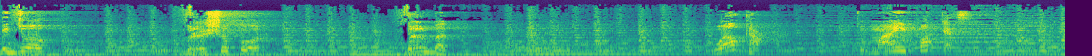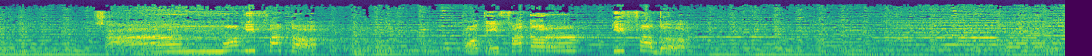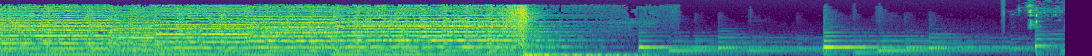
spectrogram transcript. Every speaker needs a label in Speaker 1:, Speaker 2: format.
Speaker 1: bejo, bersyukur, berbagi. Welcome to my podcast. Sang motivator. Motivator difabel.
